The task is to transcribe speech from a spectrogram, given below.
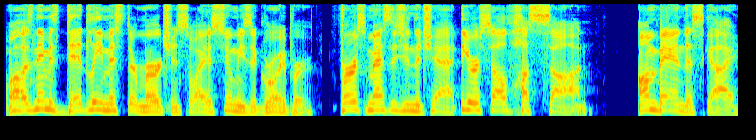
Well, his name is Deadly Mr. Merchant, so I assume he's a groyper. First message in the chat yourself, Hasan. Unban this guy.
